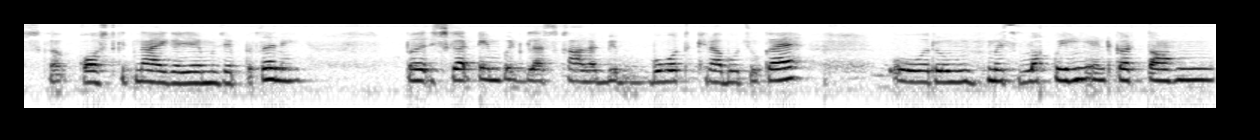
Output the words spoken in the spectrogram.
इसका कॉस्ट कितना आएगा ये मुझे पता नहीं। पर इसका टेम्पर्ड ग्लास का हालत भी बहुत ख़राब हो चुका है। और मैं इस ब्लॉग को यहीं एंड करता हूँ।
